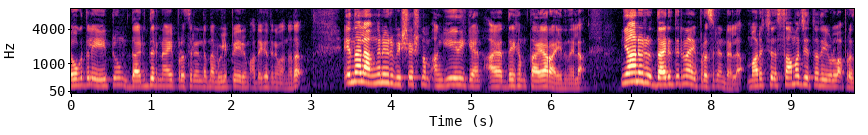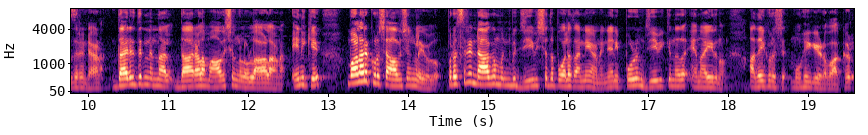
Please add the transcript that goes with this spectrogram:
ലോകത്തിലെ ഏറ്റവും ദരിദ്രനായ പ്രസിഡന്റ് എന്ന വിളിപ്പേരും അദ്ദേഹത്തിന് വന്നത്. എന്നാൽ അങ്ങനെ ഒരു വിശേഷണം അംഗീകരിക്കാൻ അദ്ദേഹം തയ്യാറായിരുന്നില്ല. ഞാനൊരു ദരിദ്രനായ പ്രസിഡന്റ് അല്ല മറിച്ച് സമചിത്തതയുള്ള പ്രസിഡന്റാണ്. ദരിദ്രൻ എന്നാൽ ധാരാളം ആവശ്യങ്ങളുള്ള ആളാണ്. എനിക്ക് വളരെ കുറച്ച് ആവശ്യങ്ങളേ ഉള്ളൂ. പ്രസിഡന്റ് ആകെ മുൻപ് ജീവിച്ചതുപോലെ തന്നെയാണ് ഞാൻ ഇപ്പോഴും ജീവിക്കുന്നത് എന്നായിരുന്നു അതേക്കുറിച്ച് മോഹികയുടെ വാക്കുകൾ.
